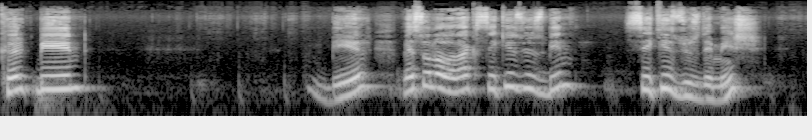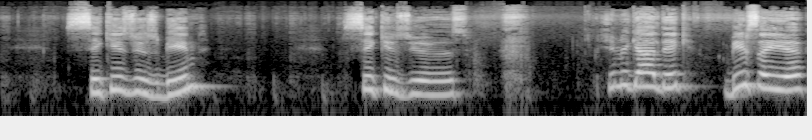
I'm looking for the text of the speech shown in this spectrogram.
40.000 1 ve son olarak 800.000 800 demiş. 800.000 800 Şimdi geldik bir sayıyı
